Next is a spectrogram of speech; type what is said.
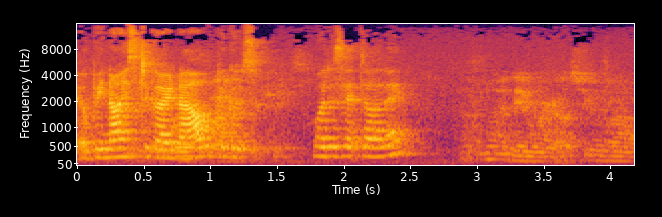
It'll be nice to go now because, what is it, darling? I have no idea where else you are.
